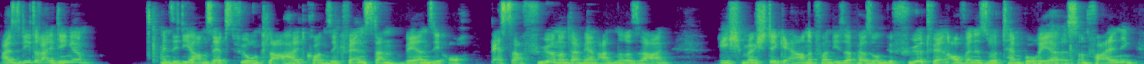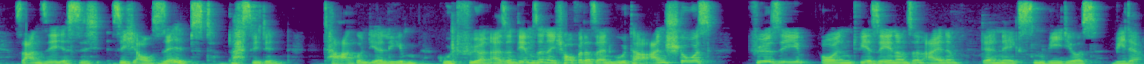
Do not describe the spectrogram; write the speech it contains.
Also die drei Dinge, wenn Sie die haben, Selbstführung, Klarheit, Konsequenz, dann werden Sie auch besser führen und dann werden andere sagen, ich möchte gerne von dieser Person geführt werden, auch wenn es nur temporär ist. Und vor allen Dingen sagen Sie es sich, sich auch selbst, dass Sie den Tag und Ihr Leben gut führen. Also in dem Sinne, ich hoffe, das ist ein guter Anstoß für Sie und wir sehen uns in einem der nächsten Videos wieder.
